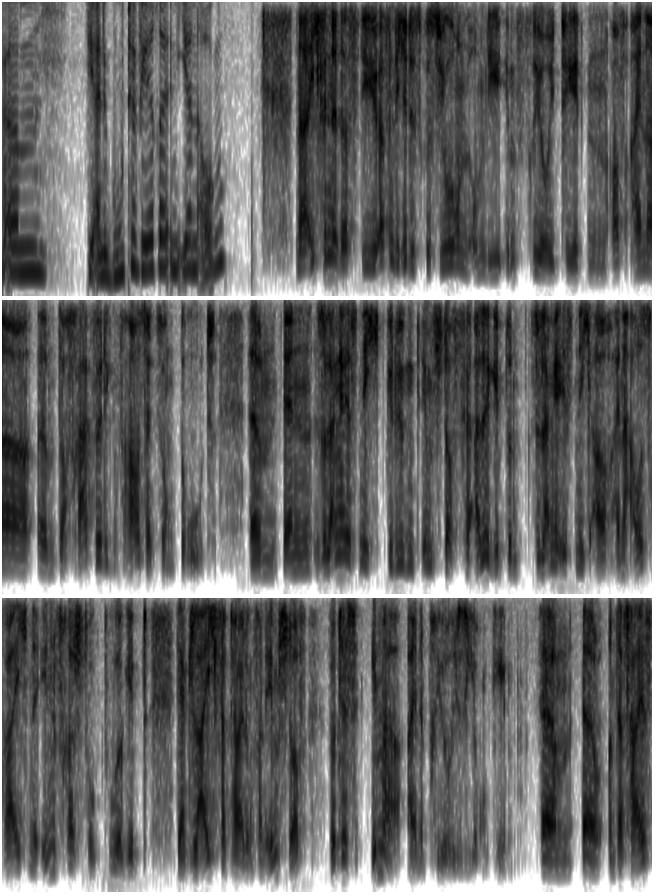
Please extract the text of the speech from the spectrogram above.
ähm, die eine gute wäre in Ihren Augen? Na, ich finde, dass die öffentliche Diskussion um die Impfprioritäten auf einer ähm, doch fragwürdigen Voraussetzung beruht. Ähm, denn solange es nicht genügend Impfstoff für alle gibt und solange es nicht auch eine ausreichende Infrastruktur gibt der Gleichverteilung von Impfstoff, wird es immer eine Priorisierung geben. Ähm, äh, und das heißt,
